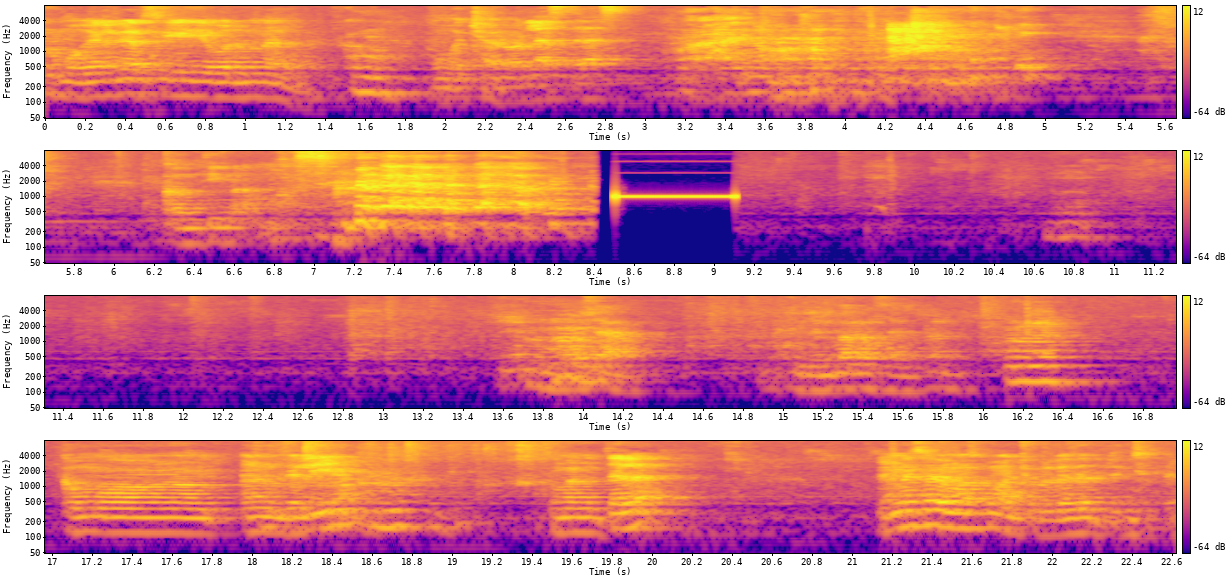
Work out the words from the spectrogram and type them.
como Gael García y Diego Luna, güey, ¿Cómo? como charolastras. Ay, no. Continuamos. O sea, le embarras al pan. Como en Nutella, como en Nutella. A mí me sabe más como a chocolate del príncipe.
